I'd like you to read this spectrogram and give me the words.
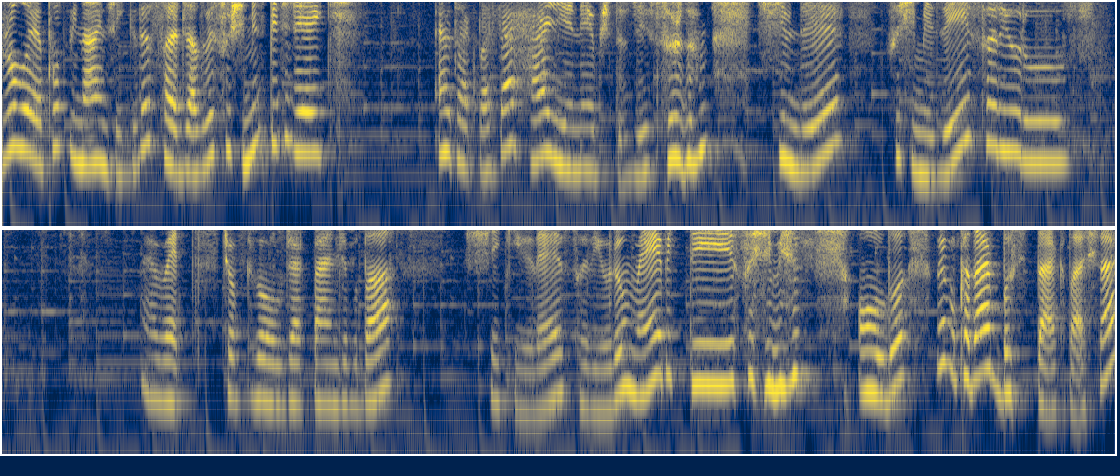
rulo yapıp yine aynı şekilde saracağız ve sushimiz bitecek. Evet arkadaşlar her yerine yapıştırıcıyı sürdüm. Şimdi sushimizi sarıyoruz. Evet çok güzel olacak bence bu da. Şekilde sarıyorum ve bitti. Sushimiz oldu. Ve bu kadar basitti arkadaşlar.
